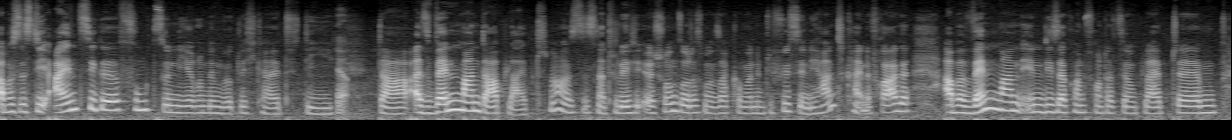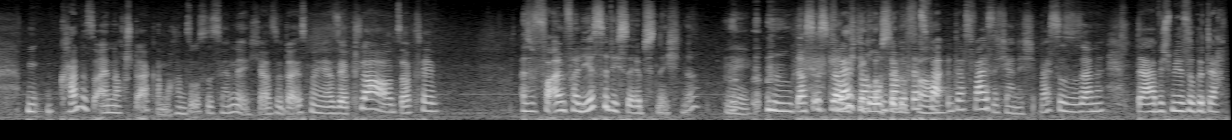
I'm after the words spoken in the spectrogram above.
aber es ist die einzige funktionierende Möglichkeit, die ja. da, also wenn man da bleibt. Ne? Es ist natürlich äh, schon so, dass man sagt, komm, man nimmt die Füße in die Hand, keine Frage. Aber wenn man in dieser Konfrontation bleibt, ähm, kann es einen noch stärker machen. So ist es ja nicht. Also da ist man ja sehr klar und sagt, hey, also vor allem verlierst du dich selbst nicht, ne? Nee. Das ist, glaube ich, die doch, große doch, Gefahr. Das, das, weiß ich ja nicht. Weißt du, Susanne, da habe ich mir so gedacht,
